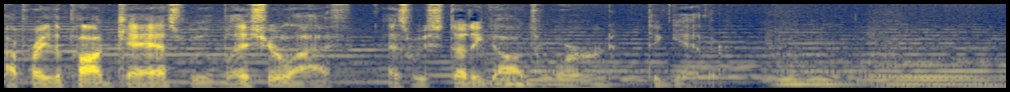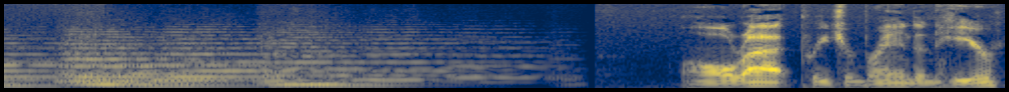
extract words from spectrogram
I pray the podcast will bless your life as we study God's Word together. Right, Preacher Brandon here,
